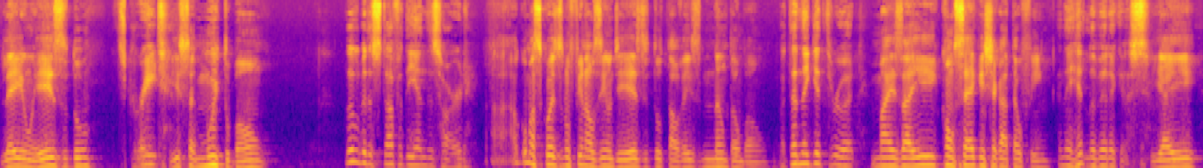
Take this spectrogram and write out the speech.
Leiam Êxodo. It's great. Isso é muito bom. A little bit of stuff at the end is hard, Algumas coisas no finalzinho de Êxodo talvez não tão bom, but then they get through it mas aí conseguem chegar até o fim and they hit Leviticus e aí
